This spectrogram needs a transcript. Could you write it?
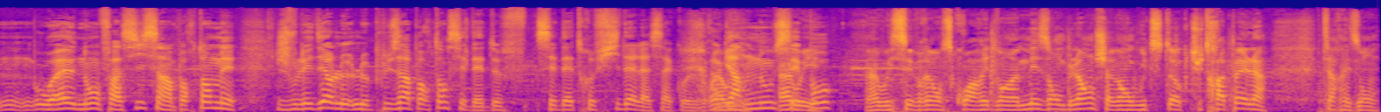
mm, ouais, non, enfin si, c'est important, mais je voulais dire, le, le plus important, c'est d'être, fidèle à sa cause. Ah oui, Regarde-nous, ah c'est oui. beau. Ah oui, c'est vrai, on se croirait devant la Maison Blanche avant Woodstock, tu te rappelles? T'as raison.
